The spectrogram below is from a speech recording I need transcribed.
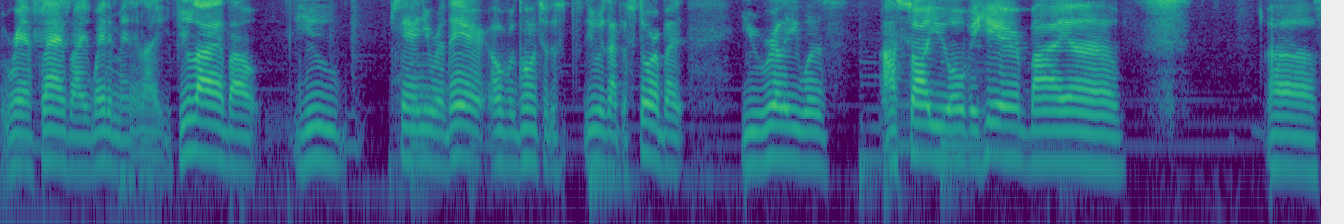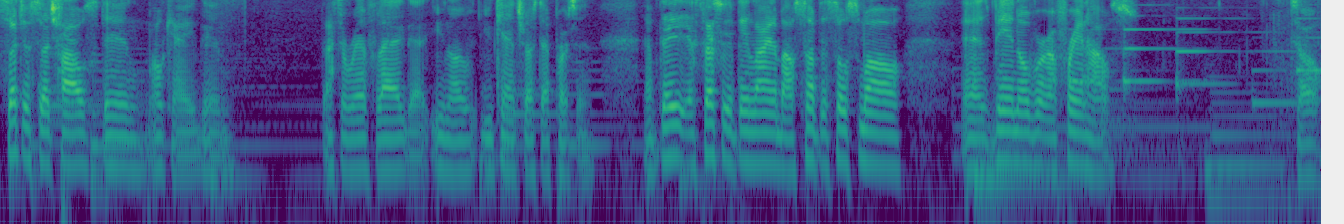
red flags. Like, wait a minute, like if you lie about you saying you were there over going to the you was at the store, but you really was. I saw you over here by uh, uh, such and such house. Then okay, then that's a red flag that you know you can't trust that person. If they, especially if they lying about something so small as being over a friend house. So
